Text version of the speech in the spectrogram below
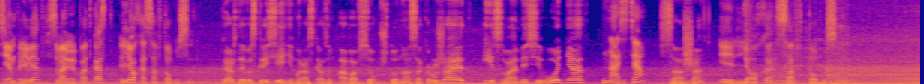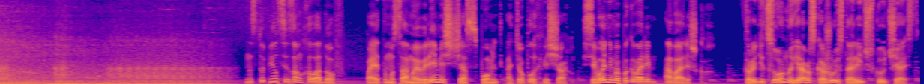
Всем привет, с вами подкаст Леха с автобуса. Каждое воскресенье мы рассказываем обо всем, что нас окружает. И с вами сегодня Настя. Саша. И Леха с автобуса. Наступил сезон холодов, поэтому самое время сейчас вспомнить о теплых вещах. Сегодня мы поговорим о варежках. Традиционно я расскажу историческую часть.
